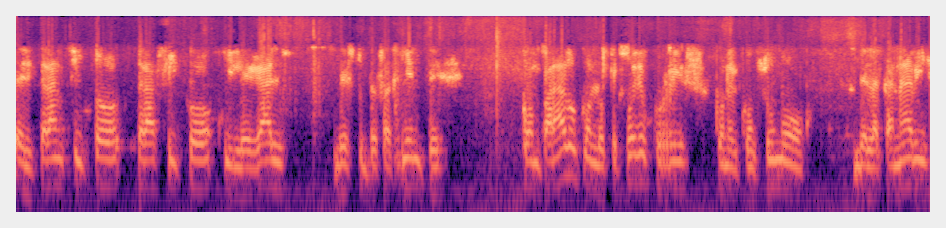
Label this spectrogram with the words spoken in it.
el tránsito, tráfico ilegal de estupefacientes, comparado con lo que puede ocurrir con el consumo de la cannabis,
